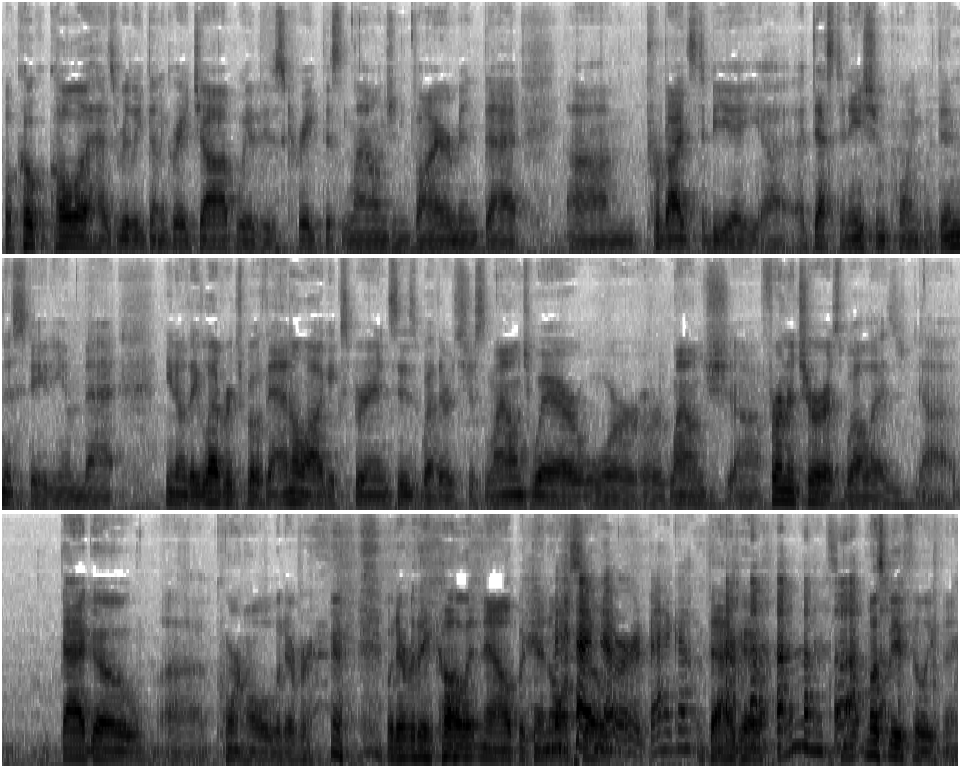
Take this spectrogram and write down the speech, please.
what Coca Cola has really done a great job with is create this lounge environment that um, provides to be a, a, destination point within the stadium that you know they leverage both analog experiences whether it's just loungewear or, or lounge uh, furniture as well as uh, bago uh, cornhole whatever whatever they call it now but then also I've never heard bago. Bago. Yeah, must be a Philly thing.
